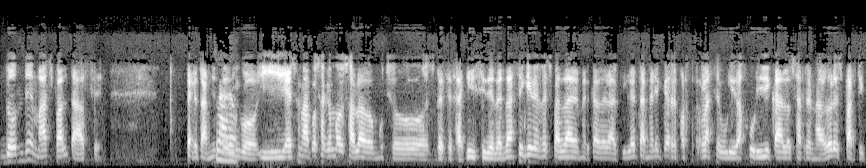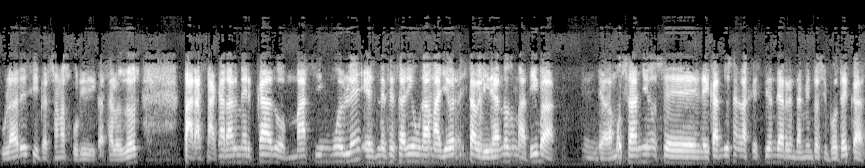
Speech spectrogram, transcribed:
donde más falta hace. Pero también te digo, y es una cosa que hemos hablado muchas veces aquí, si de verdad se quiere respaldar el mercado del alquiler, también hay que reforzar la seguridad jurídica a los arrendadores particulares y personas jurídicas, a los dos. Para sacar al mercado más inmueble es necesaria una mayor estabilidad normativa. Llevamos años eh, de cambios en la gestión de arrendamientos hipotecas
